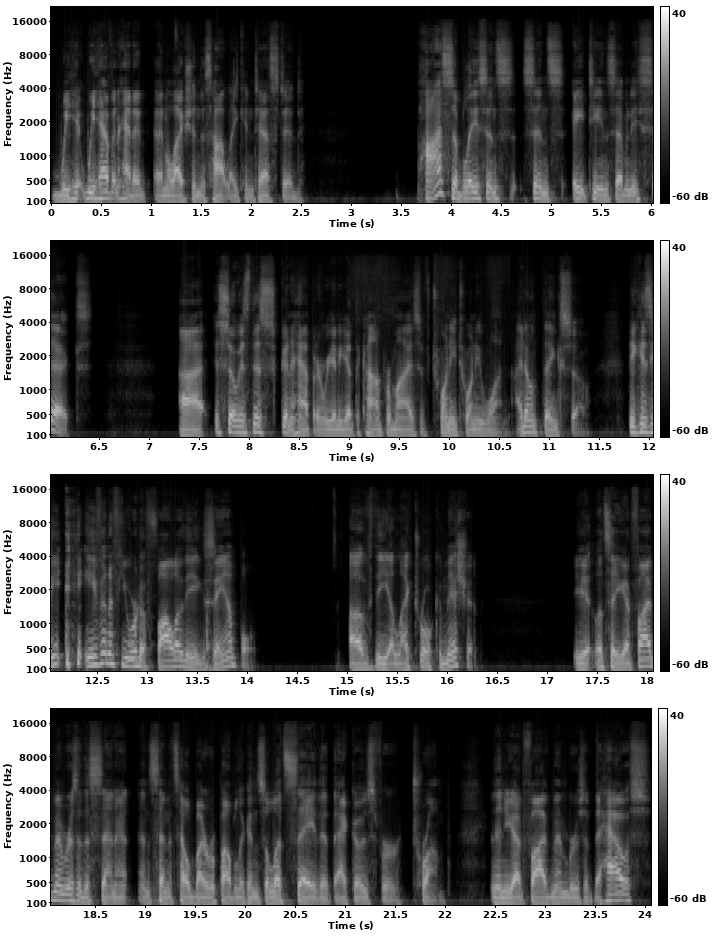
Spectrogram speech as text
we, we haven't had a, an election this hotly contested possibly since, since 1876. Uh, so is this going to happen? Are we going to get the compromise of 2021? I don't think so. Because even if you were to follow the example of the Electoral Commission, let's say you got five members of the Senate, and Senate's held by Republicans. So let's say that that goes for Trump. And then you got five members of the House,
